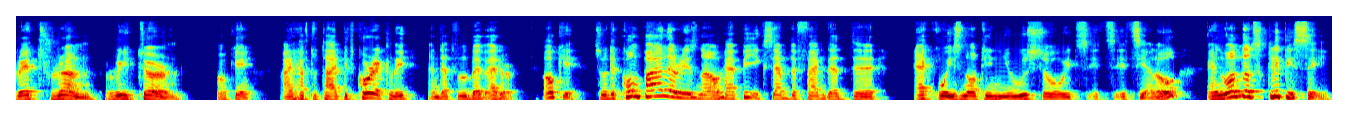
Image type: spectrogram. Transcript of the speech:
Return, return, okay? I have to type it correctly and that will be better. Okay, so the compiler is now happy except the fact that the echo is not in use, so it's, it's, it's yellow. And what does Clippy say?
